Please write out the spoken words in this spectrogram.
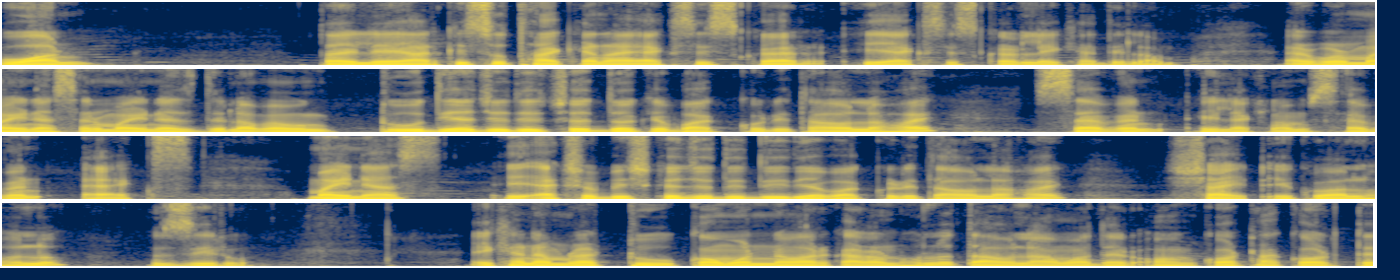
ওয়ান তাইলে আর কিছু থাকে না এক্স স্কোয়ার এই এক্স স্কোয়ার লেখা দিলাম। এরপর মাইনাসের মাইনাস দিলাম এবং টু দিয়ে যদি চোদ্দোকে ভাগ করি তাহলে হয় সেভেন এই লিখলাম সেভেন এক্স মাইনাস এই একশো বিশকে যদি দুই দিয়ে ভাগ করি তাহলে হয় ষাট ইকুয়াল হলো জিরো এখানে আমরা টু কমন নেওয়ার কারণ হলো তাহলে আমাদের অঙ্কটা করতে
